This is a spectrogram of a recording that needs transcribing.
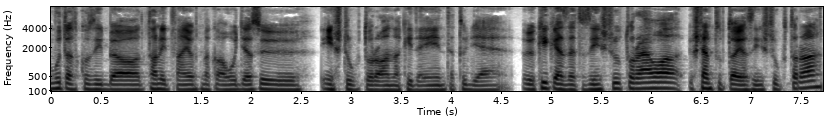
mutatkozik be a tanítványoknak, ahogy az ő instruktora annak idején. Tehát ugye ő kikezdett az instruktorával, és nem tudta, hogy az instruktora.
